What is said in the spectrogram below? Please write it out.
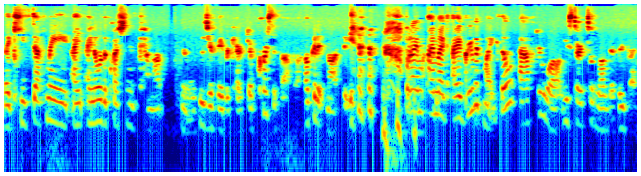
Like he's definitely. I, I know the questions come up. Know, who's your favorite character? Of course, it's Appa. How could it not be? but I'm, I'm like, I agree with Mike though. After a while, you start to love everybody.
